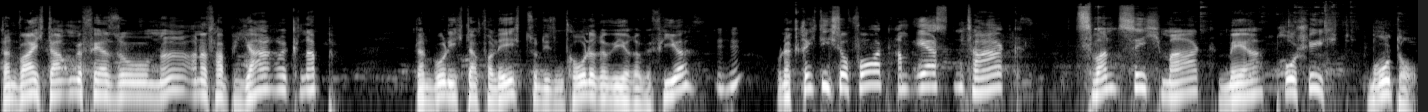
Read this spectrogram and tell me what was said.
Dann war ich da ungefähr so ne, anderthalb Jahre knapp. Dann wurde ich da verlegt zu diesem Kohlerevier Revier 4. Und da kriegte ich sofort am ersten Tag 20 Mark mehr pro Schicht. Brutto.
